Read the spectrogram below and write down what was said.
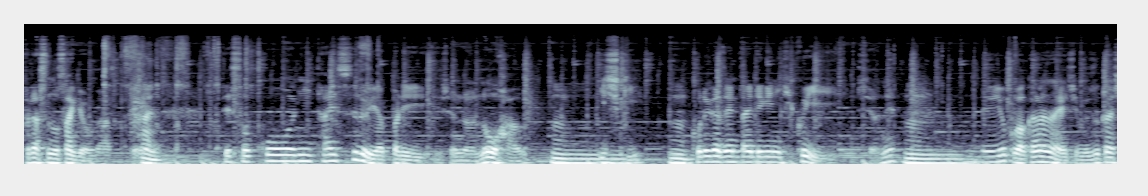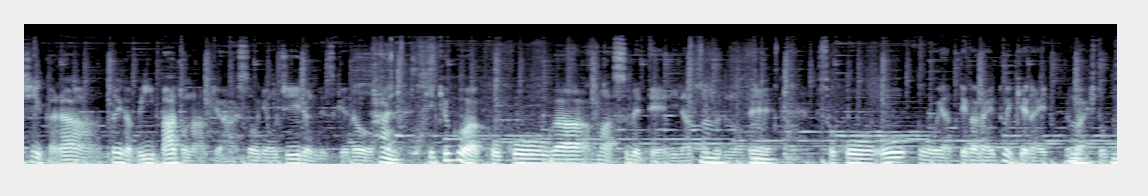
プラスの作業があって、はい。でそこに対するやっぱりそのノウハウうん。意識うん。これが全体的に低いよね。うん。でよくわからないし難しいからとにかくいいパートナーっていう発想に陥るんですけど、はい。結局はここがまあ全てになってくるので、うん。うん。そこをこうやっていかないといけないっていうのが一つで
